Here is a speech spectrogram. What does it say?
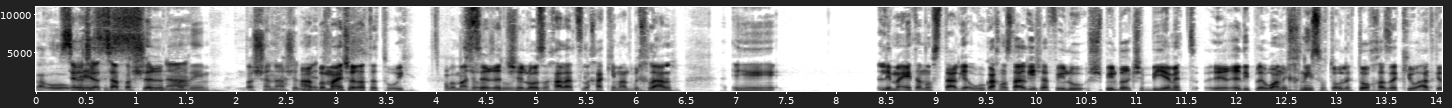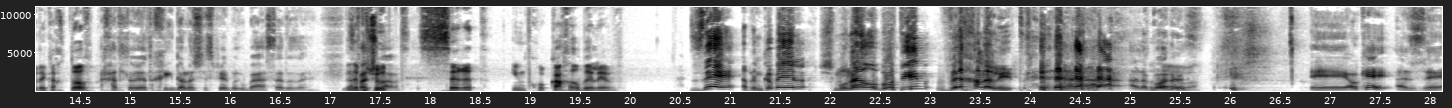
ברור. סרט שיצא סרט בשנה, מדהים. בשנה של הבמאי של רטטוי. הבמאי של סרט. שלא זכה להצלחה כמעט בכלל. אה, למעט הנוסטלגיה, הוא כל כך נוסטלגי שאפילו שפילברג שביים את Ready Play One הכניס אותו לתוך הזה כי הוא עד כדי כך טוב. אחת הטעויות הכי גדולות של ספילברג בסרט הזה. זה נפל פשוט. סרט עם כל כך הרבה לב. זה אתה מקבל שמונה רובוטים וחללית. אה, על הבונוס. אה, אוקיי, אז אה,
